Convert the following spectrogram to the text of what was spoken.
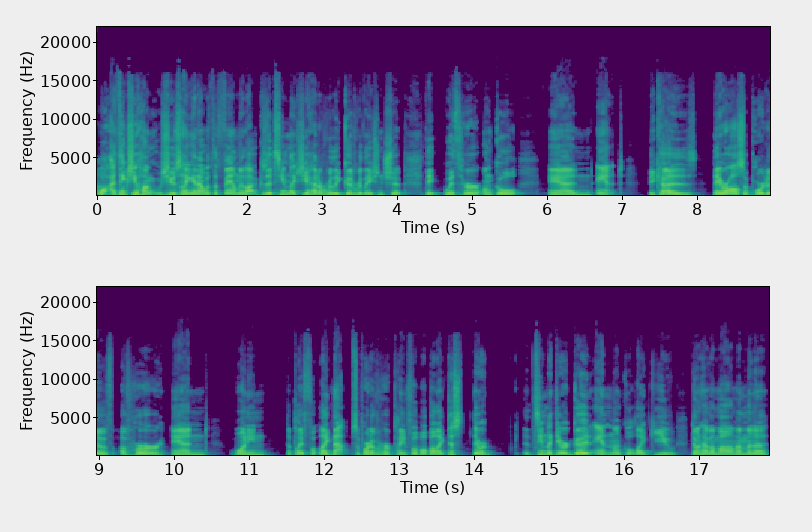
Well, Um, I think she hung. She he was was like- hanging out with the family a lot because it seemed like she had a really good relationship they, with her uncle and aunt because they were all supportive of her and wanting to play foot. Like not supportive of her playing football, but like just they were. It seemed like they were good aunt and uncle. Like you don't have a mom, I'm gonna.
